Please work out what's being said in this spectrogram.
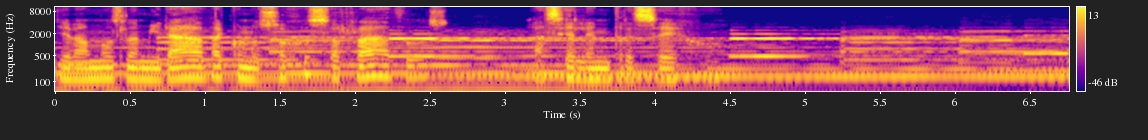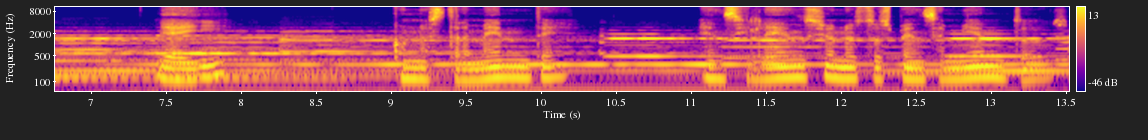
Llevamos la mirada con los ojos cerrados hacia el entrecejo. Y ahí, con nuestra mente, en silencio nuestros pensamientos,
